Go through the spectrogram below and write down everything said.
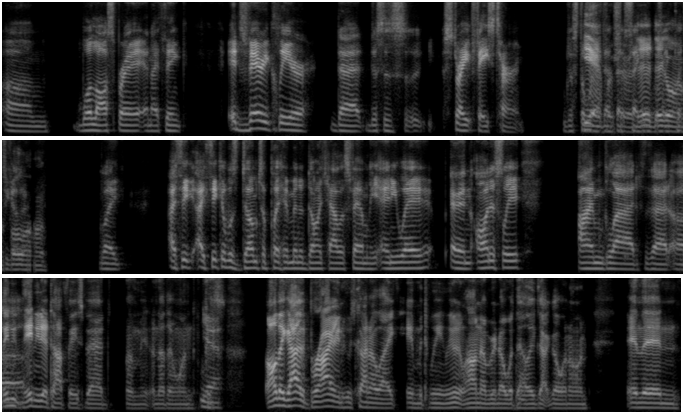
Um, Will Ospreay, and I think it's very clear that this is straight face turn. Just the yeah, way that that sure. segment They're, was like put together. on. Like, I think I think it was dumb to put him in a Don Callis family anyway. And honestly, I'm glad that uh They need they need a top face bad. I mean, another one. yeah. All they got is Bryan, who's kind of like in between. We don't, I don't ever know what the hell he got going on. And then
